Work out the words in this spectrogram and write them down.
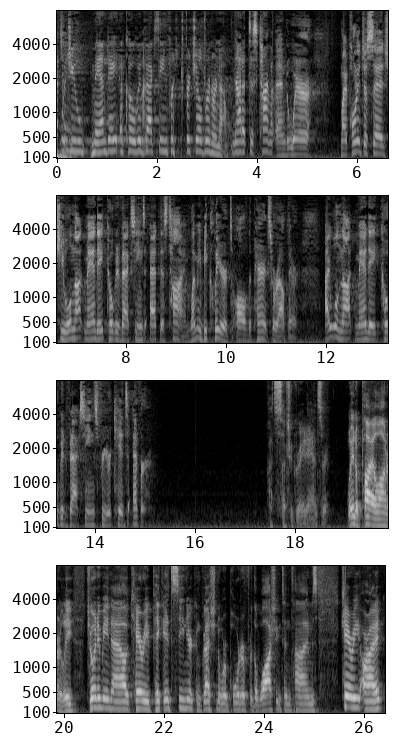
That's Would you mandate a COVID vaccine for, for children or no? Not at this time. And where my opponent just said she will not mandate COVID vaccines at this time, let me be clear to all of the parents who are out there. I will not mandate COVID vaccines for your kids ever. That's such a great answer. Way to pile on her, Lee. Joining me now, Kerry Picket, senior congressional reporter for the Washington Times. Kerry, all right,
